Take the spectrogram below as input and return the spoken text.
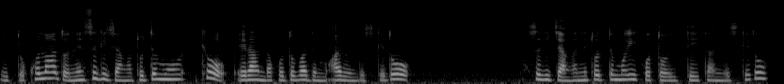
えっと、この後ねスギちゃんがとても今日選んだ言葉でもあるんですけどスギちゃんがねとってもいいことを言っていたんですけど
